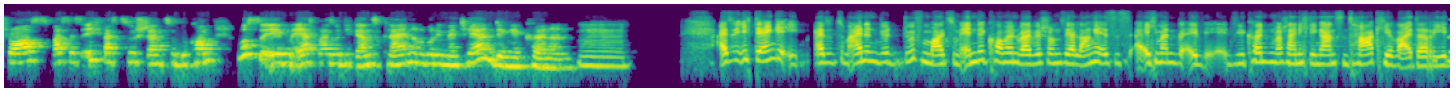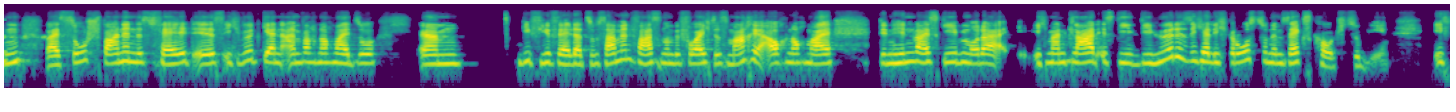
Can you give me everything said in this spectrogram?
Trance, was ist ich, was Zustand zu bekommen, musst du eben erstmal so die ganz kleinen und rudimentären Dinge können. Mhm. Also ich denke, also zum einen, wir dürfen mal zum Ende kommen, weil wir schon sehr lange, es ist, ich meine, wir könnten wahrscheinlich den ganzen Tag hier weiterreden, weil es so spannendes Feld ist. Ich würde gerne einfach nochmal so ähm, die vier Felder zusammenfassen und bevor ich das mache, auch nochmal den Hinweis geben oder ich meine, klar ist die, die Hürde sicherlich groß, zu einem Sexcoach zu gehen. Ich,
